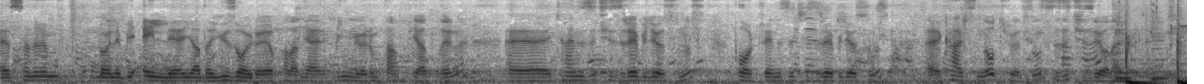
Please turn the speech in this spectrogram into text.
e, sanırım böyle bir 50 ya da 100 euroya falan yani bilmiyorum tam fiyatlarını e, kendinizi çizdirebiliyorsunuz. Portrenizi çizdirebiliyorsunuz. E, karşısında oturuyorsunuz. Sizi çiziyorlar. Gitmem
